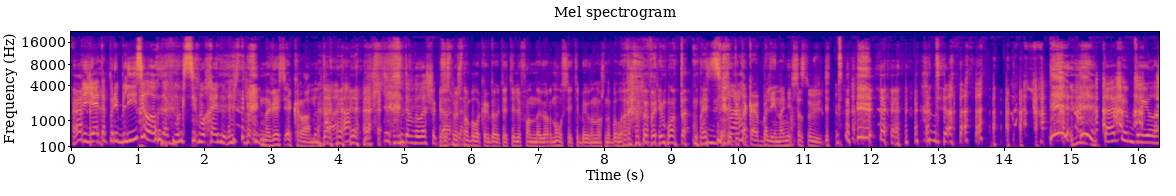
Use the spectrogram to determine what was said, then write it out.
вот, и я это приблизила вот так максимально, что На весь экран. да. это было шикарно. смешно было, когда у тебя телефон навернулся, и тебе его нужно было в ремонт относить. И. Ты такая, блин, они сейчас увидят. Да. Так и было.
